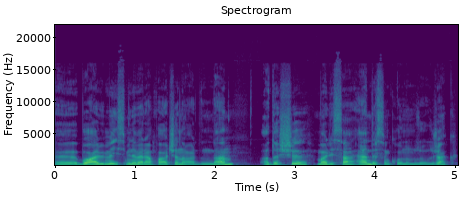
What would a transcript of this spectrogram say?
Ee, bu albüme ismini veren parçanın ardından adaşı Marisa Anderson konumuz olacak.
